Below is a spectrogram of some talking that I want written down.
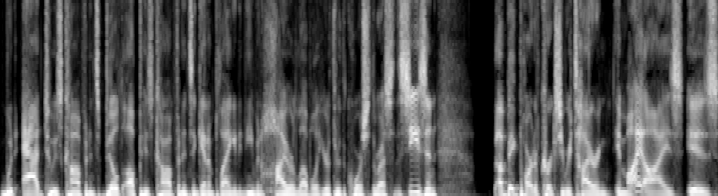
would add to his confidence, build up his confidence, and get him playing at an even higher level here through the course of the rest of the season. A big part of Kirksey retiring, in my eyes, is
